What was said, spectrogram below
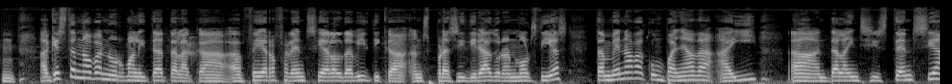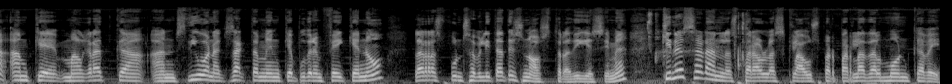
Mm. Aquesta nova normalitat a la que eh, feia referència ara el David i que ens presidirà durant molts dies, també anava acompanyada ahir eh, de la insistència amb que, malgrat que ens diuen exactament què podrem fer i què no, la responsabilitat és nostra, diguéssim. Eh? Quines seran les paraules claus per parlar del món que ve?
